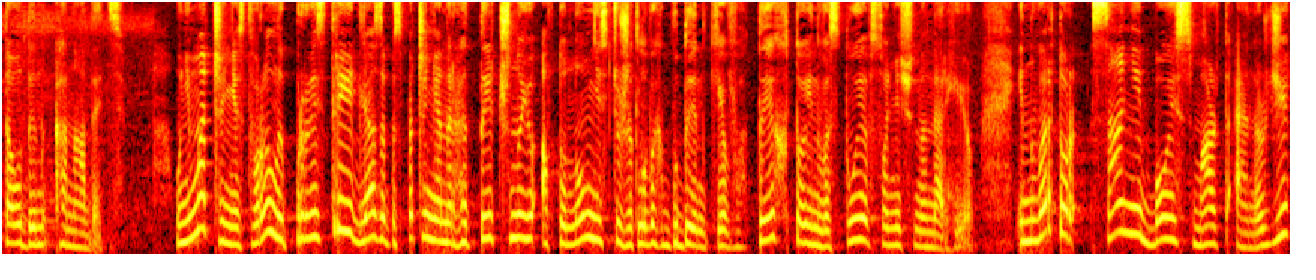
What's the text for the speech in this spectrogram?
та один канадець. У Німеччині створили пристрій для забезпечення енергетичною автономністю житлових будинків тих, хто інвестує в сонячну енергію. Інвертор Sunny Boy Smart Energy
